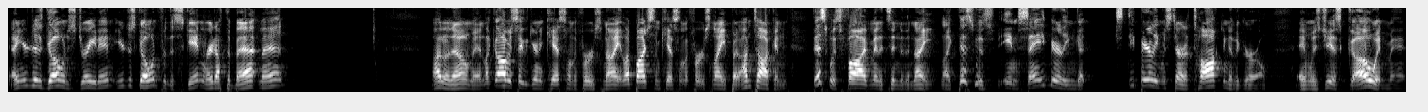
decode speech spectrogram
and you're just going straight in. You're just going for the skin right off the bat, man. I don't know, man. Like obviously you're gonna kiss on the first night. Like bunch some kiss on the first night, but I'm talking. This was five minutes into the night. Like this was insane. Barely even got. He barely even started talking to the girl, and was just going, man.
